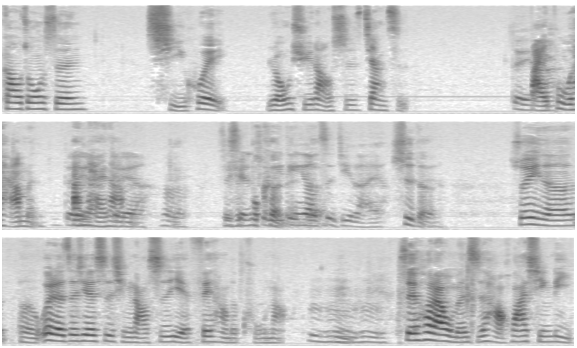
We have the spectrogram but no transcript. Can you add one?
高中生岂会容许老师这样子对啊摆布他们、安排他们？对啊嗯，这是不可能的一定要。自己来啊。是的，所以呢，呃，为了这些事情，老师也非常的苦恼。嗯嗯嗯所以后来我们只好花心力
